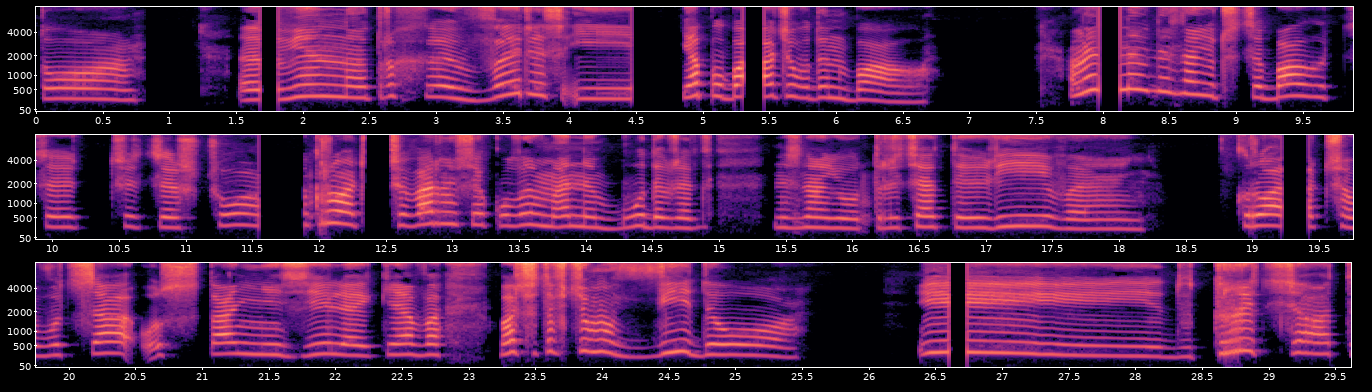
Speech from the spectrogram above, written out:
то е, він е, трохи виріс і я побачив один баг. Але я не, знаю, чи це баг, це, чи це що. Ну, коротше, вернуся, коли в мене буде вже, не знаю, 30 рівень. Коротше, оце останнє зілля, яке ви бачите в цьому відео. І 30.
